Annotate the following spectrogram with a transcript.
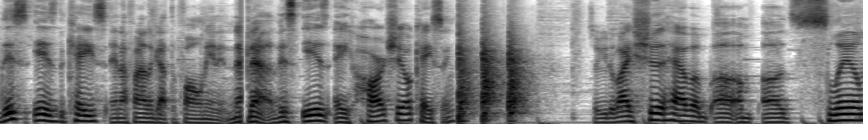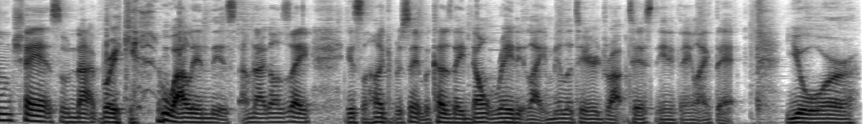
this is the case and I finally got the phone in it. Now, now this is a hard shell casing. So your device should have a, a, a, slim chance of not breaking while in this. I'm not gonna say it's 100% because they don't rate it like military drop test, anything like that. Your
